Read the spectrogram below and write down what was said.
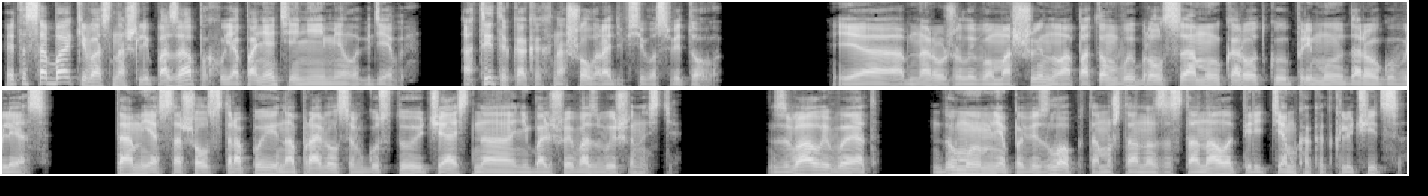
«Это собаки вас нашли по запаху, я понятия не имела, где вы. А ты-то как их нашел ради всего святого?» Я обнаружил его машину, а потом выбрал самую короткую прямую дорогу в лес. Там я сошел с тропы и направился в густую часть на небольшой возвышенности. Звал Ивет. Думаю, мне повезло, потому что она застонала перед тем, как отключиться.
